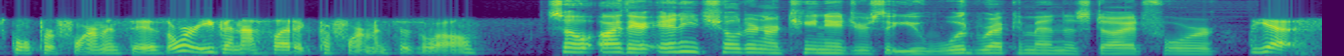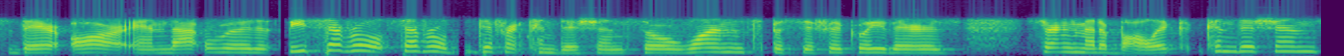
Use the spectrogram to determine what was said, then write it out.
school performance is or even athletic performance as well. So, are there any children or teenagers that you would recommend this diet for? Yes, there are, and that would be several several different conditions. So, one specifically, there's certain metabolic conditions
